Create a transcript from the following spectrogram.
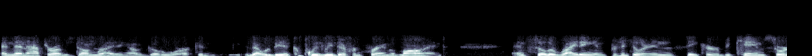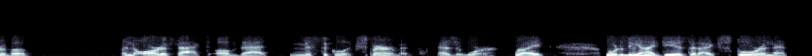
And then after I was done writing, I would go to work and that would be a completely different frame of mind. And so the writing in particular in The Seeker became sort of a an artifact of that mystical experiment, as it were, right? What are the mm-hmm. ideas that I explore in that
